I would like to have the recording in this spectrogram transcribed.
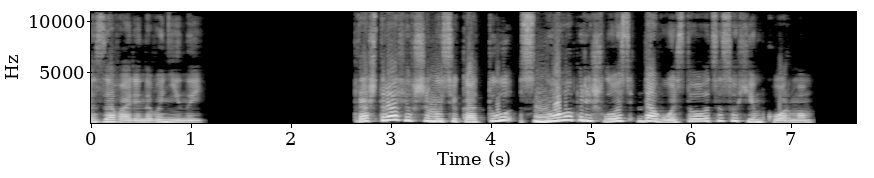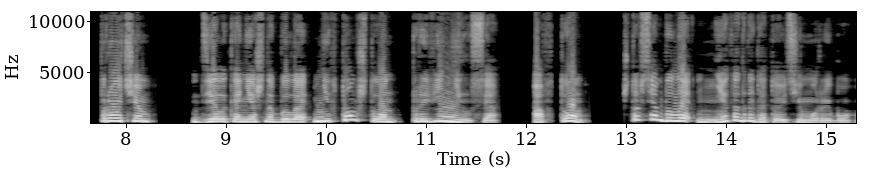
заваренного Ниной. Проштрафившемуся коту снова пришлось довольствоваться сухим кормом. Впрочем, Дело, конечно, было не в том, что он провинился, а в том, что всем было некогда готовить ему рыбу.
